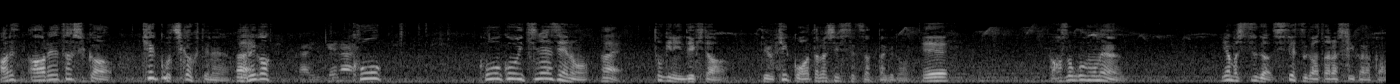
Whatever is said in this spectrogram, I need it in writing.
あれ、あれ確か、結構近くてね、はい俺が高、高校1年生のはい。時にできたっていう結構新しい施設だったけど、えあそこもね、やっぱ施設が、施設が新しいからか、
